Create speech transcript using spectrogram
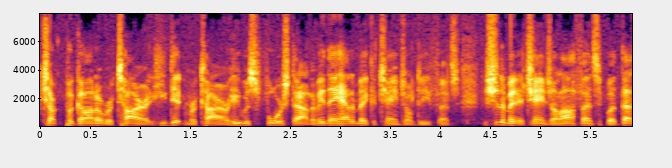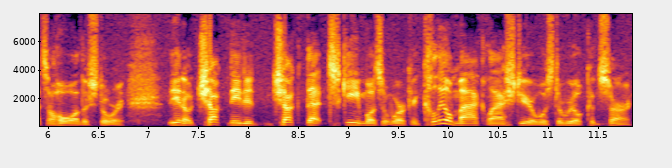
Chuck Pagano retired. He didn't retire. He was forced out. I mean, they had to make a change on defense. They should have made a change on offense, but that's a whole other story. You know, Chuck needed Chuck. That scheme wasn't working. Khalil Mack last year was the real concern.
